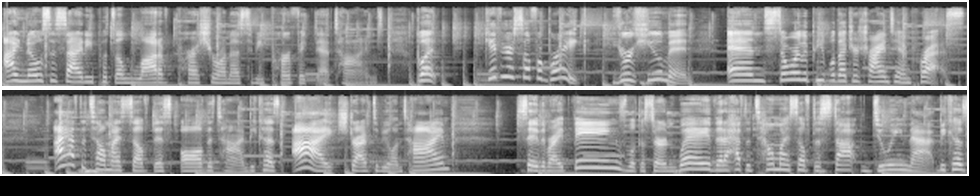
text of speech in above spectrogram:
I know society puts a lot of pressure on us to be perfect at times, but give yourself a break. You're human, and so are the people that you're trying to impress. I have to tell myself this all the time because I strive to be on time, say the right things, look a certain way, that I have to tell myself to stop doing that because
